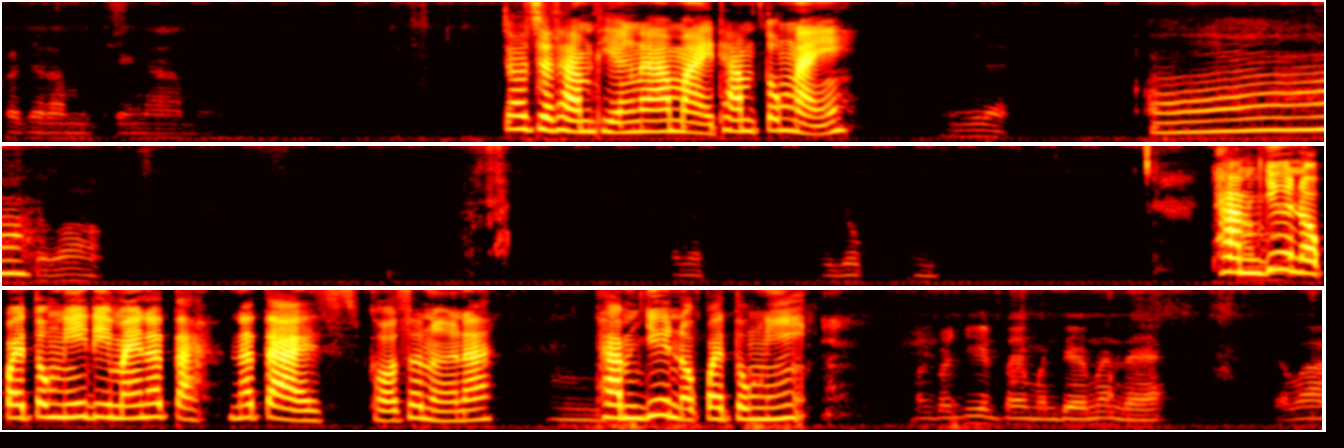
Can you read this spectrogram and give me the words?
ก็จะทำเถียงนาใหม่ เจ้าจะทำเถียงนาใหม่ทำตรงไหน ตรงนี้แหละ อ๋อ แต่ว่าก็จะจะยกทำยื่นออกไปตรงนี้ดีไหมนะตาน้าตายขอเสนอนะอืมทำยื่นออกไปตรงนี้ มันก็ยื่นไปเหมือนเดิมนั่นแหละ แต่ว่า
